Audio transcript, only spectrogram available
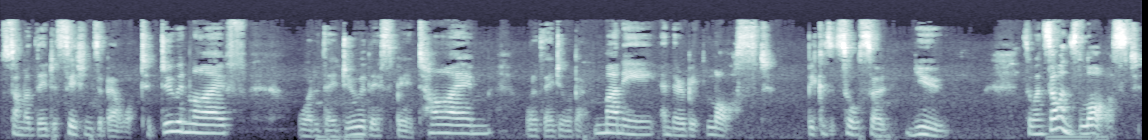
some of their decisions about what to do in life, what do they do with their spare time, what do they do about money, and they're a bit lost because it's also new. So when someone's lost,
